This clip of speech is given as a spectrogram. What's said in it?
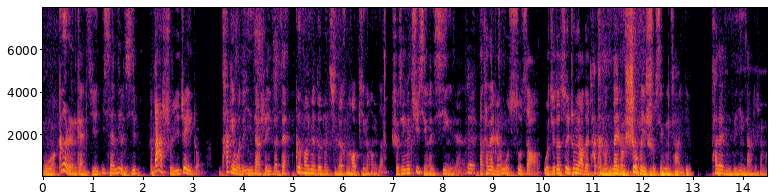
我个人感觉一三六七不大属于这一种，他给我的印象是一个在各方面都能取得很好平衡的。首先，一个剧情很吸引人，对然后他的人物塑造，我觉得最重要的，他可能那种社会属性更强一点。他在你的印象是什么？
